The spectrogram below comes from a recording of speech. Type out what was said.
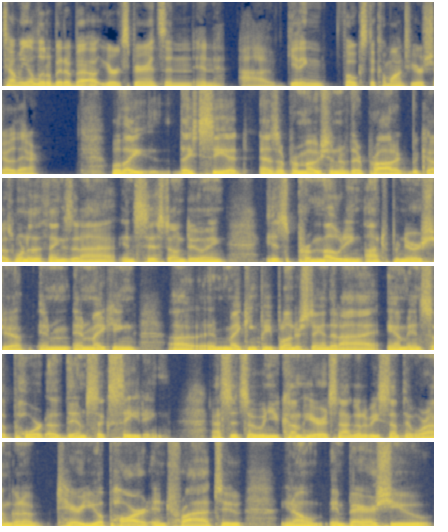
tell me a little bit about your experience in in uh, getting folks to come onto your show there. Well, they they see it as a promotion of their product because one of the things that I insist on doing is promoting entrepreneurship and and making uh, making people understand that I am in support of them succeeding. I said, so when you come here, it's not going to be something where I'm going to tear you apart and try to, you know, embarrass you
